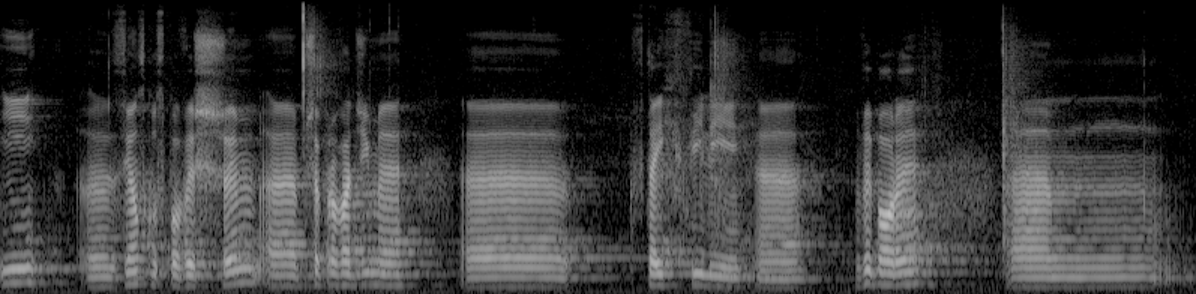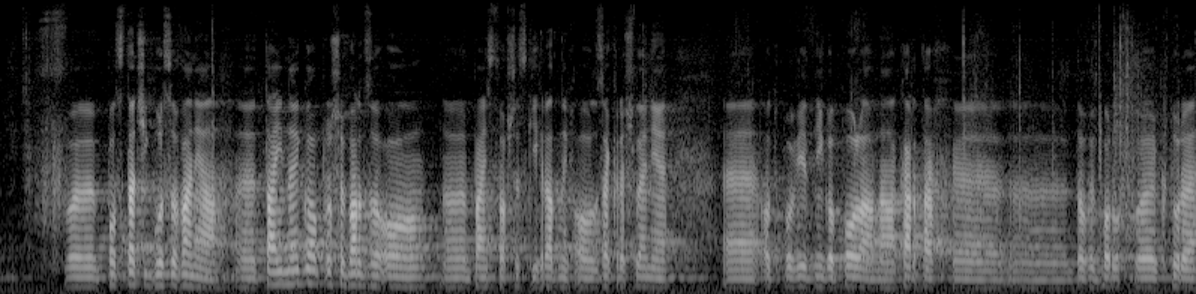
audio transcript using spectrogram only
I e, w związku z powyższym e, przeprowadzimy e, w tej chwili e, wybory w postaci głosowania e, tajnego. Proszę bardzo o e, Państwa wszystkich radnych o zakreślenie e, odpowiedniego pola na kartach do wyborów, które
